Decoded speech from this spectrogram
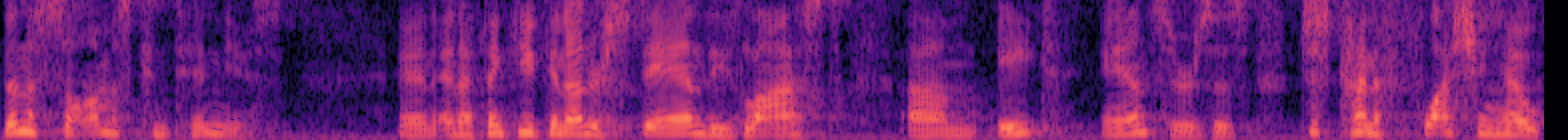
Then the psalmist continues. And, and I think you can understand these last um, eight answers as just kind of fleshing out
